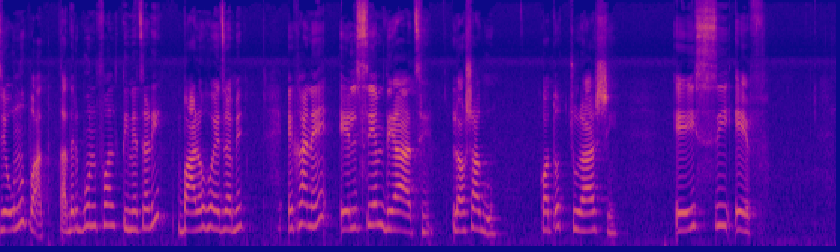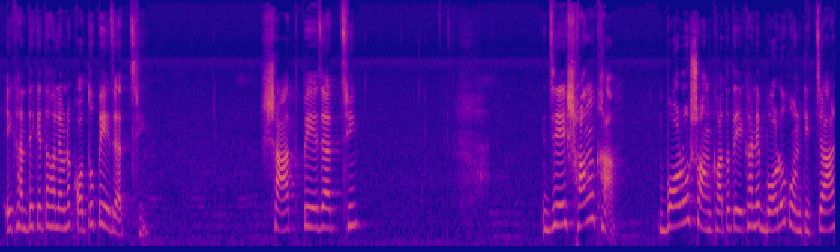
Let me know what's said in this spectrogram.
যে অনুপাত, তাদের গুণফল তিনে চারি বারো হয়ে যাবে। এখানে এলসিএম দেয়া আছে লসাগু, কত? চুরাশি। এইচ সি এফ, এখান থেকে তাহলে আমরা কত পেয়ে যাচ্ছি? সাত পেয়ে যাচ্ছি। যে সংখ্যা, বড় সংখ্যা, অর্থাৎ এখানে বড় কোনটি? চার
